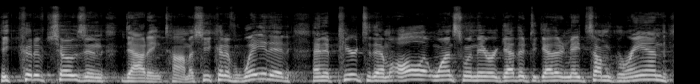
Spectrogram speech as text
He could have chosen doubting Thomas. He could have waited and appeared to them all at once when they were gathered together and made some grand,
